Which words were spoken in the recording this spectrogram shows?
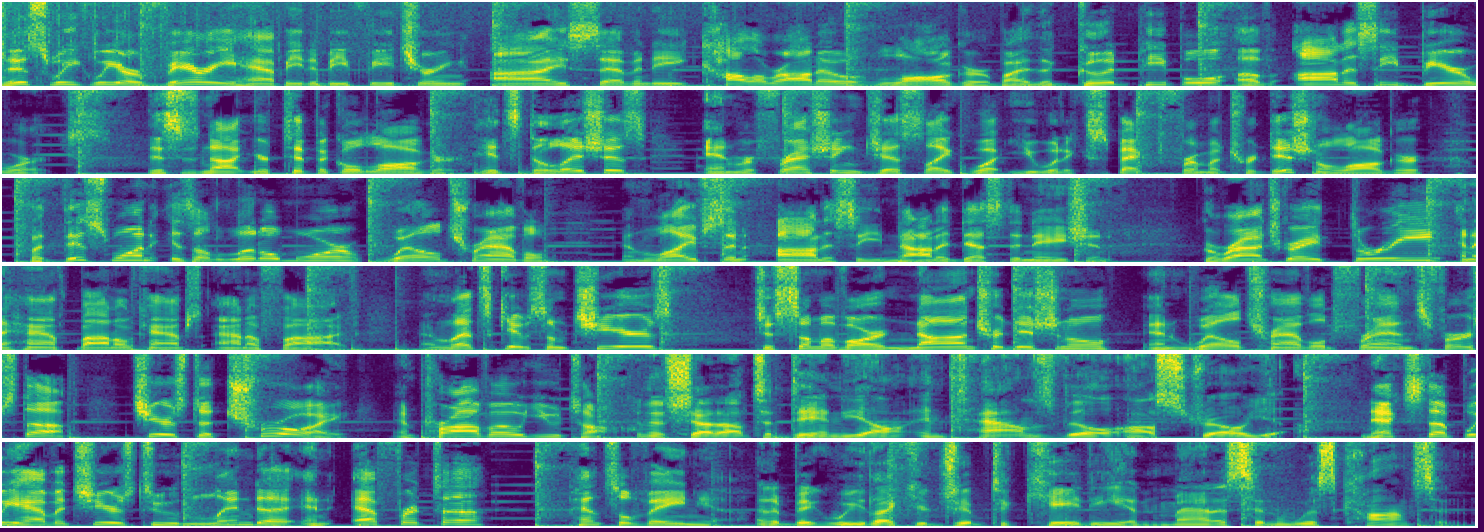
This week, we are very happy to be featuring I 70 Colorado Lager by the good people of Odyssey Beerwerks. This is not your typical lager. It's delicious and refreshing, just like what you would expect from a traditional lager, but this one is a little more well traveled, and life's an odyssey, not a destination. Garage grade three and a half bottle caps out of five. And let's give some cheers to some of our non traditional and well traveled friends. First up, cheers to Troy and Provo, Utah. And a shout out to Danielle in Townsville, Australia. Next up, we have a cheers to Linda in Ephrata, Pennsylvania. And a big we like your jib to Katie in Madison, Wisconsin.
